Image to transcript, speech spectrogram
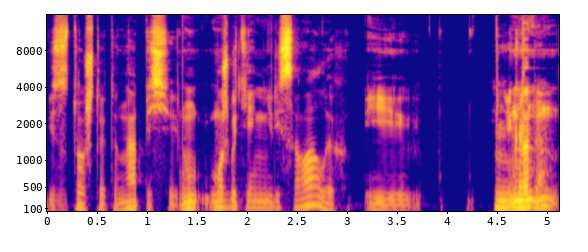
из-за того, что это надписи. Ну, может быть, я не рисовал их и на,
